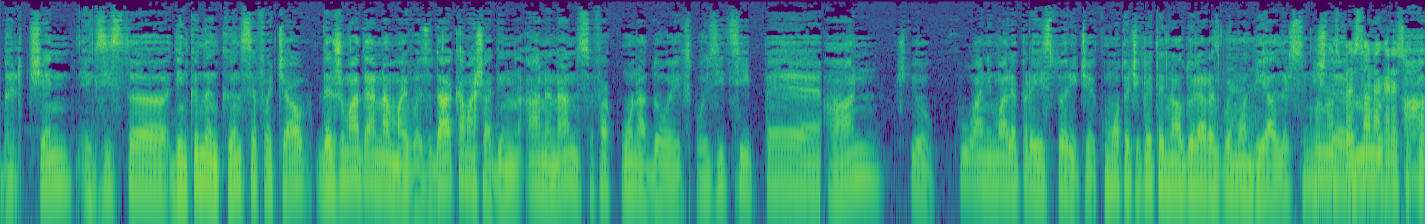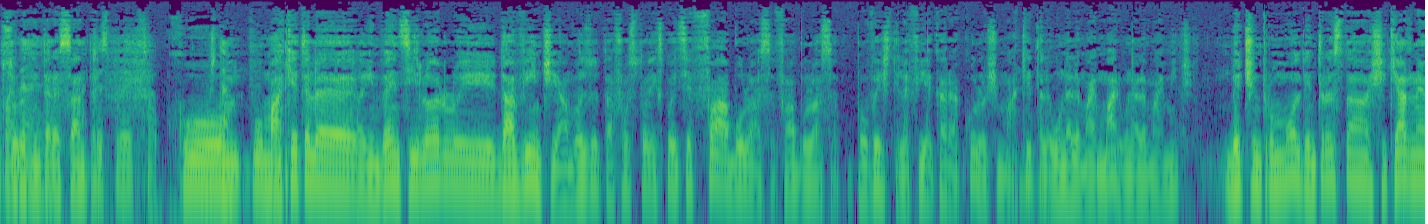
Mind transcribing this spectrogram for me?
Berceni există, din când în când se făceau, de jumătate de an n-am mai văzut, dar cam așa, din an în an se fac una, două expoziții pe an, știu eu, cu animale preistorice, cu motociclete din al doilea război mondial. Deci sunt Cunosc niște persoane lucruri care se ocupă absolut de interesante. acest proiect sau Cu, știam. cu machetele invențiilor lui Da Vinci. Am văzut, a fost o expoziție fabuloasă, fabuloasă, cu poveștile fiecare acolo și machetele, unele mai mari, unele mai mici. Deci într-un mall dintre ăsta și chiar ne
